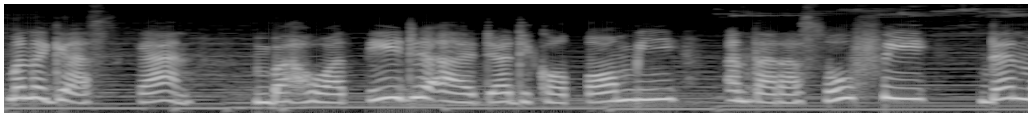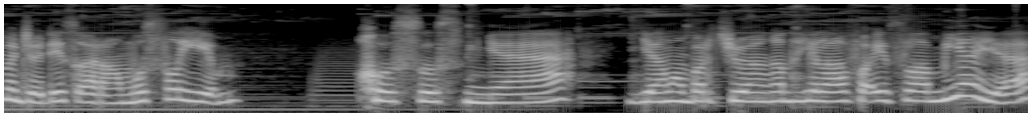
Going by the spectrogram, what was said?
menegaskan bahwa tidak ada dikotomi antara sufi dan menjadi seorang muslim. Khususnya yang memperjuangkan khilafah Islamiyah ya.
